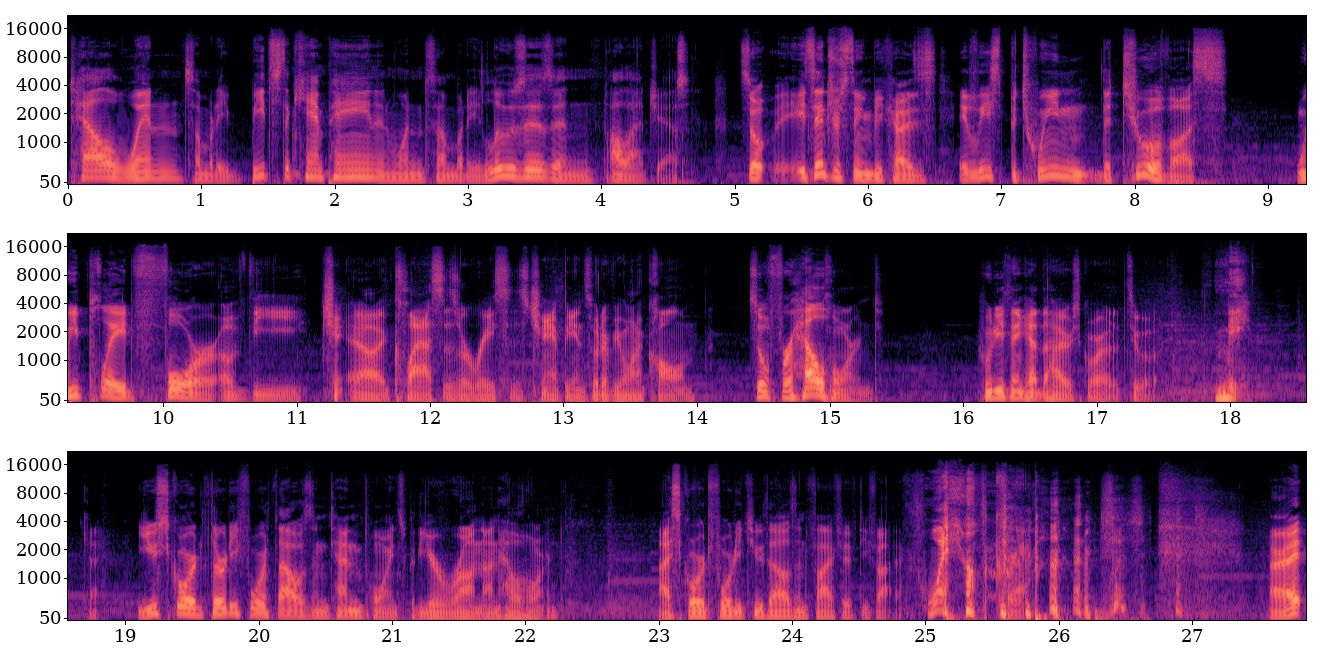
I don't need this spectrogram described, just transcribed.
tell when somebody beats the campaign and when somebody loses and all that jazz. So it's interesting because at least between the two of us, we played four of the ch- uh, classes or races, champions, whatever you want to call them. So for Hellhorned, who do you think had the higher score out of the two of us? Me. Okay. You scored 34,010 points with your run on Hellhorned. I scored 42,555. Well, crap. All right.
